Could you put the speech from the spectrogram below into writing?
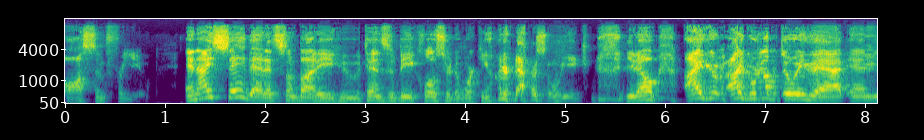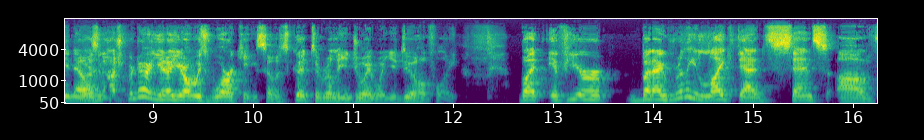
awesome for you. And I say that as somebody who tends to be closer to working 100 hours a week. You know, I grew, I grew up doing that. And, you know, yeah. as an entrepreneur, you know, you're always working. So it's good to really enjoy what you do, hopefully. But if you're, but I really like that sense of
